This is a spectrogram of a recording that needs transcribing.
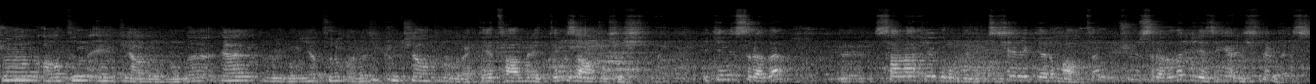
Şu an altın emtialarında en uygun yatırım aracı külçe altın olarak diye tabir ettiğimiz altın çeşididir. İkinci sırada e, Sarafiye grubu dediğimiz çeyrek yarım altın. Üçüncü sırada da bileziği yerleştirebiliriz.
